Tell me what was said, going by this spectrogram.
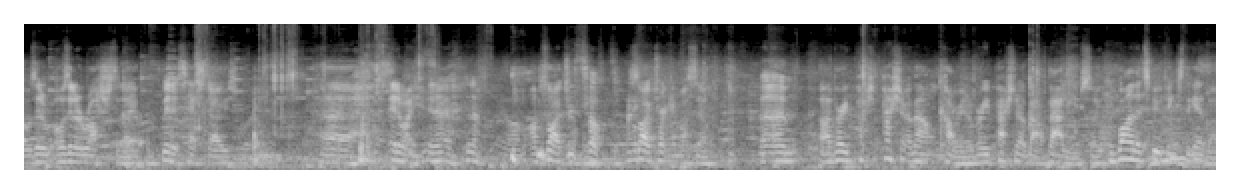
I was in a, I was in a rush today. I've been at Tesco's. Uh, anyway, enough, enough, I'm sidetracking, sidetracking myself. Um, I'm very pas- passionate about curry and I'm very passionate about value. So combine the two things together.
